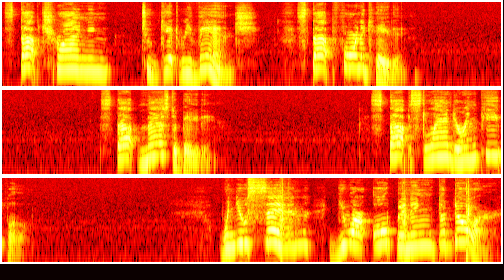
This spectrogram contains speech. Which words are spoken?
Stop trying to get revenge. Stop fornicating. Stop masturbating. Stop slandering people. When you sin, you are opening the door.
